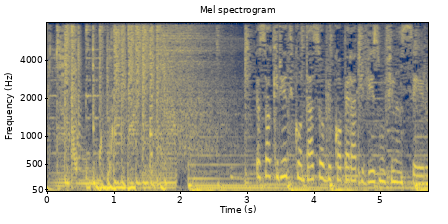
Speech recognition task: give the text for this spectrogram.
Eu só queria te contar sobre o cooperativismo financeiro.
